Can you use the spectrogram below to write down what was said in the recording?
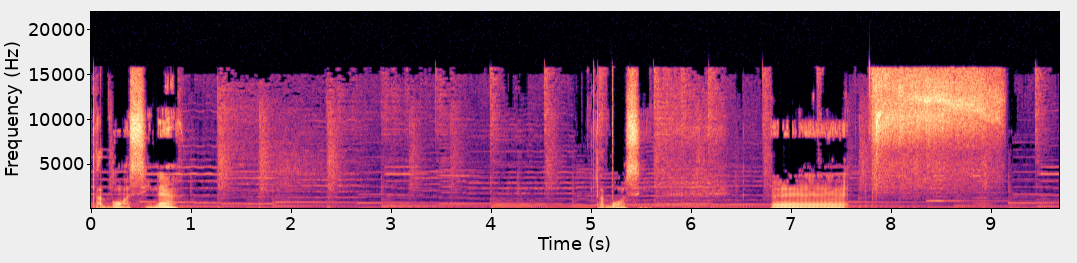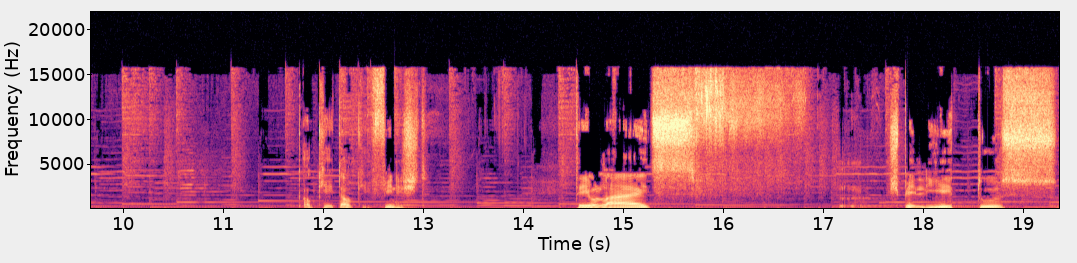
Tá bom assim, né? Tá bom assim. É... Tá ok, tá ok. Finished. Tail lights. Espelitos.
